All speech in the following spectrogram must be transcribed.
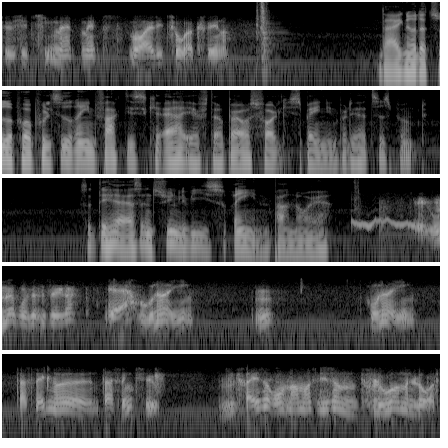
Det vil sige 10 mand mindst, hvor er de to er kvinder. Der er ikke noget, der tyder på, at politiet rent faktisk er efter Børges folk i Spanien på det her tidspunkt. Så det her er sandsynligvis ren paranoia. det er 100% sikker. Ja, 101. Mm. 101. Der er slet ikke noget, der er slet ingen tvivl. De kredser rundt om os, ligesom fluer med lort.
